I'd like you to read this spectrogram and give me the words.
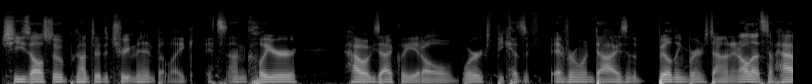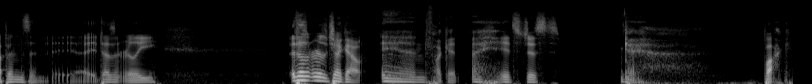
she's also gone through the treatment but like it's unclear how exactly it all works because if everyone dies and the building burns down and all that stuff happens and it doesn't really it doesn't really check out. And fuck it. It's just Okay. fuck.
